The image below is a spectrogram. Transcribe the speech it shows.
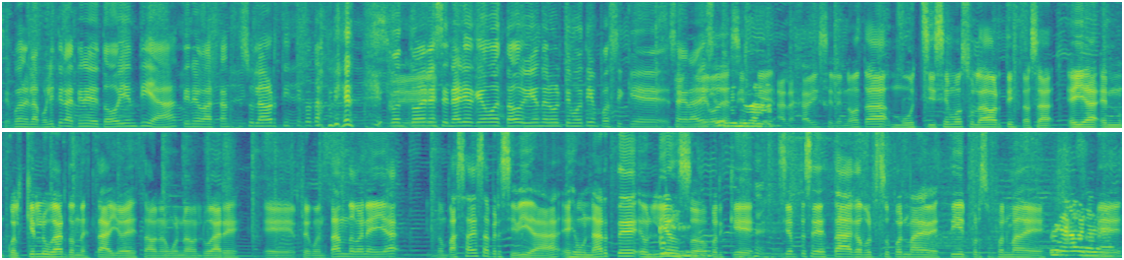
Sí, bueno, la política tiene de todo hoy en día, ¿eh? tiene bastante su lado artístico también, sí. con todo el escenario que hemos estado viviendo en el último tiempo, así que se agradece. Debo decir que a la Javi se le nota muchísimo su lado artista, o sea, ella en cualquier lugar donde está, yo he estado en algunos lugares eh, frecuentando con ella, no pasa desapercibida, ¿eh? es un arte, es un lienzo, porque siempre se destaca por su forma de vestir, por su forma de... de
